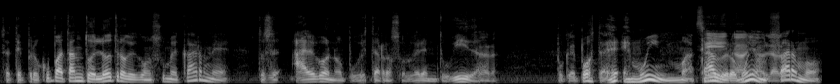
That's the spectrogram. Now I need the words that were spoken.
O sea, ¿te preocupa tanto el otro que consume carne? Entonces, algo no pudiste resolver en tu vida. Claro. Porque posta, ¿eh? es muy macabro, no, muy enfermo.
